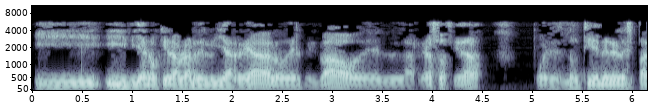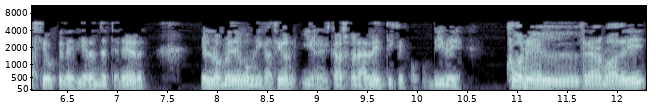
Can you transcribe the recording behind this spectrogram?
y, y ya no quiero hablar del Villarreal o del Bilbao, de la Real Sociedad, pues no tienen el espacio que debieran de tener en los medios de comunicación. Y en el caso del Atleti, que convive con el Real Madrid,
